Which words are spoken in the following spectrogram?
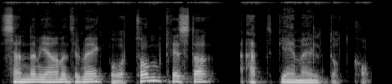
send dem gjerne til meg på tomchrister at gmail.com.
